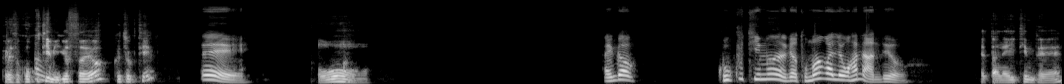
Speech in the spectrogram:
그래서 고쿠 팀 이겼어요? 그쪽 팀? 예. 오 아니, 그러니까 고쿠 팀은 그냥 도망가려고 하면 안 돼요. 일단 A팀 밴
